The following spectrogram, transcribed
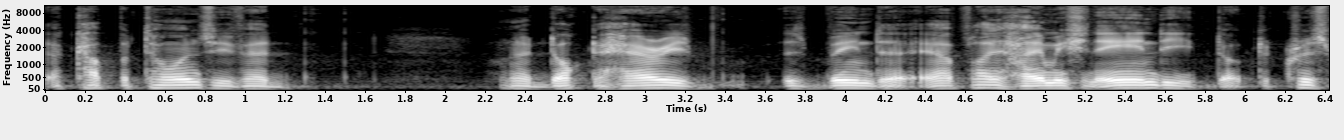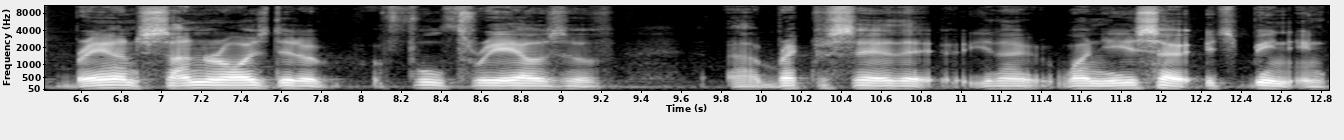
a couple of times. We've had, I know Dr. Harry has been to our play, Hamish and Andy, Dr. Chris Brown, Sunrise did a, a full three hours of uh, breakfast there, that, you know, one year. So it's been, in,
